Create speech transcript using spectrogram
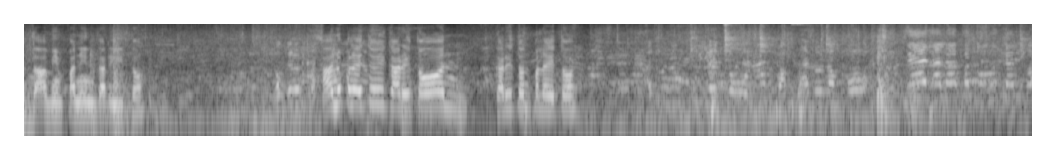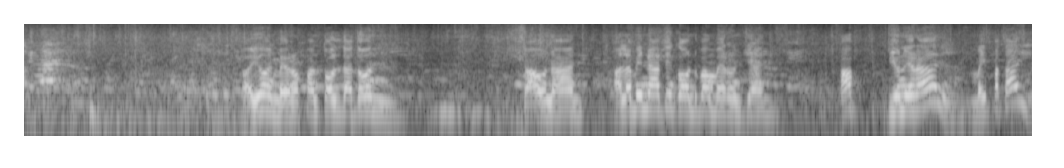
Ang daming paninda rito. Ano pala ito eh, kariton. Kariton pala ito. Ano lang po yan? Bak ano lang po? Then, ala pa galing kita. Ayun, meron pang tolda doon. Sa unahan. Alamin natin kung ano bang meron dyan. Up, funeral. May patay.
